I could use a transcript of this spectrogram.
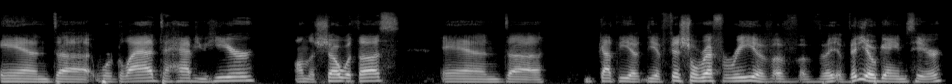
And uh, we're glad to have you here on the show with us. And uh, got the uh, the official referee of, of, of video games here.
